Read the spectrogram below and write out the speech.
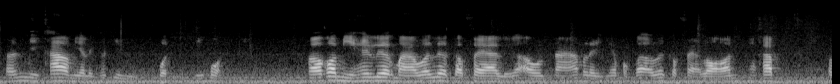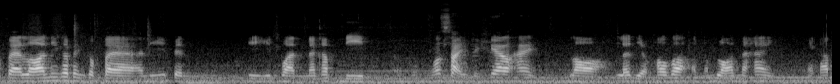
เพราะฉะนั้นมีข้าวมีอะไรเขากินอยู่บนนี้หมดเขาก็มีให้เลือกมาว่าเลือกกาแฟหรือเอาน้ำอะไรเงี้ยผมก็เอาเลือกกาแฟร้อนนะครับ กาแฟร้อนนี่ก็เป็นกาแฟอันนี้เป็นดีนวันนะครับดีนผมก็ใส่ในแก้วให้รอ แล้วเดี๋ยวเขาก็เอาน้ำร้อนมาให้นะครับ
